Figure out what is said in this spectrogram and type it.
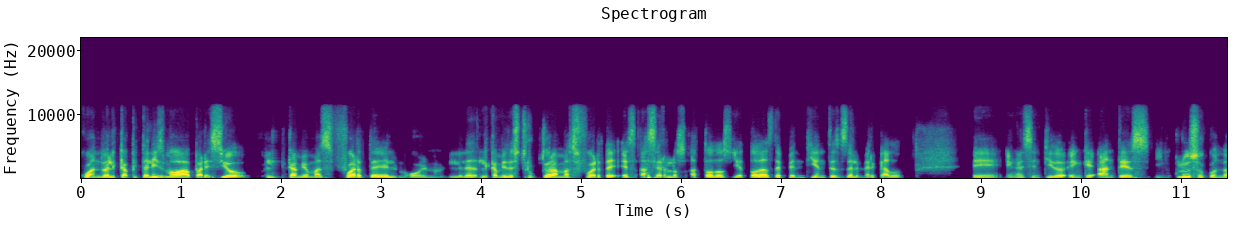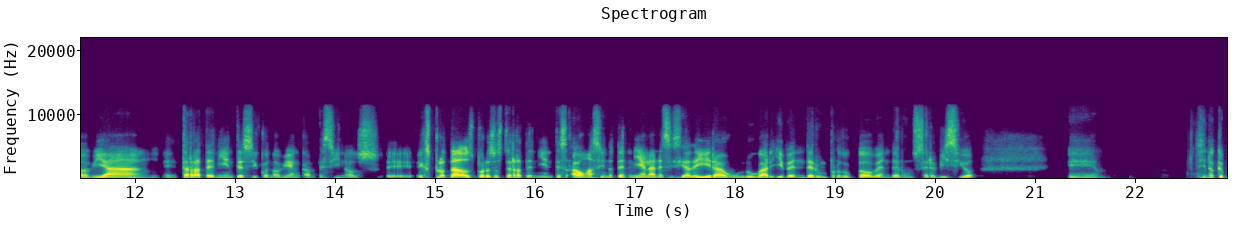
cuando el capitalismo apareció, el cambio más fuerte, el, o el, cambio de estructura más fuerte es hacerlos a todos y a todas dependientes del mercado. eh, en el sentido en que antes, incluso cuando habían eh, terratenientes y cuando habían campesinos eh, explotados por esos terratenientes, aún así no tenían la necesidad de ir a un lugar y vender un producto o vender un servicio, sino que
